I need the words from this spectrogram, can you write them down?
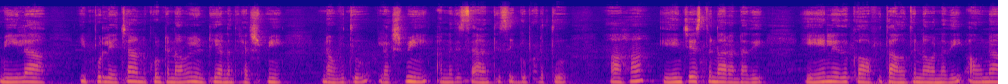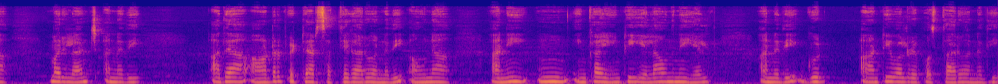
మీలా ఇప్పుడు లేచా అనుకుంటున్నావా ఏంటి? అన్నది లక్ష్మి. నవ్వుతూ లక్ష్మి అన్నది శాంతి సిగ్గుపడుతూ ఆహా ఏం చేస్తున్నారన్నది? ఏం లేదు కాఫీ తాగుతున్నావు అన్నది అవునా? మరి లంచ్ అన్నది? అదే ఆర్డర్ పెట్టారు సత్యగారు అన్నది అవునా? అని ఇంకా ఏంటి? ఎలా ఉంది నీ హెల్త్? అన్నది గుడ్ ఆంటీ వాళ్ళు రేపు వస్తారు అన్నది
